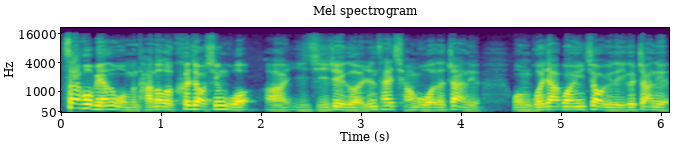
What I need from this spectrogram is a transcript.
再后边呢，我们谈到了科教兴国啊，以及这个人才强国的战略，我们国家关于教育的一个战略。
